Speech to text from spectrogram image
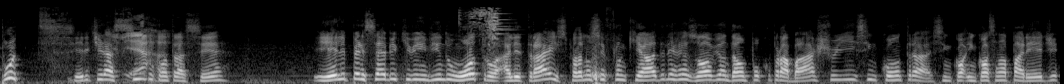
Putz, ele tira 5 erra. contra C. E ele percebe que vem vindo um outro ali atrás, para não ser flanqueado, ele resolve andar um pouco para baixo e se encontra, se enco- encosta na parede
